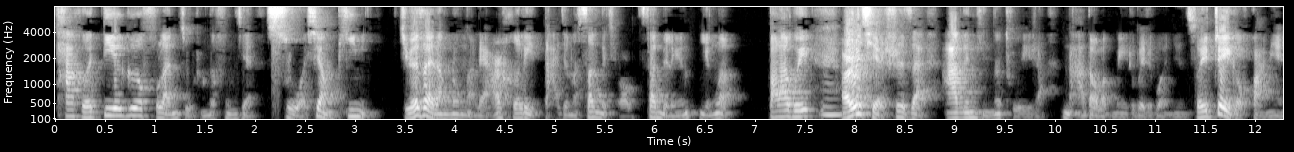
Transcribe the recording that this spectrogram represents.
他和迭戈·弗兰组成的锋线所向披靡。决赛当中呢，俩人合力打进了三个球，三比零赢了巴拉圭，嗯而且是在阿根廷的土地上拿到了美洲杯的冠军。所以这个画面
